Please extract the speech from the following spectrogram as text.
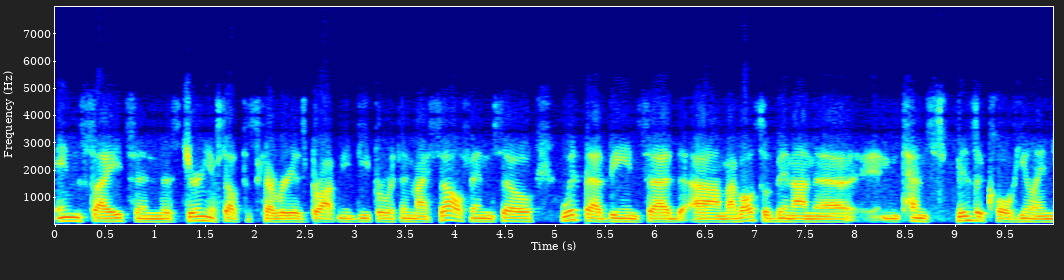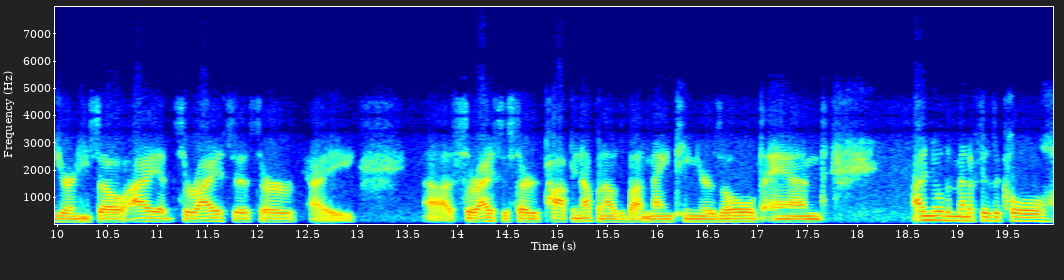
insights. And this journey of self discovery has brought me deeper within myself. And so, with that being said, um, I've also been on an intense physical healing journey. So, I had psoriasis, or I uh, psoriasis started popping up when I was about 19 years old. And I know the metaphysical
